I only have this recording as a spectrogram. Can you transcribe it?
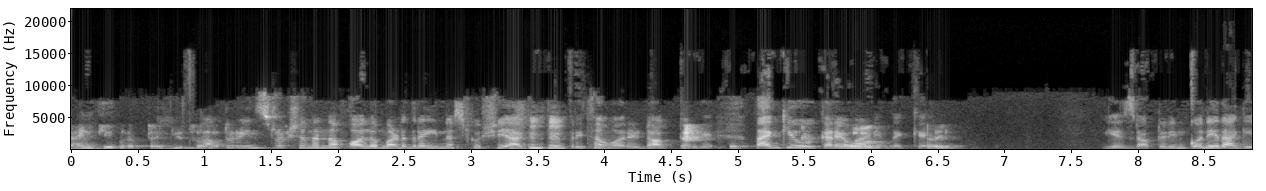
thank you madam thank you so doctor instruction ಅನ್ನ ಫಾಲೋ ಮಾಡಿದ್ರೆ ಇನ್ನಷ್ಟು ಖುಷಿ ಆಗುತ್ತೆ ಪ್ರೀತಮ್ ಅವರೇ ಡಾಕ್ಟರ್ಗೆ ಥ್ಯಾಂಕ್ ಯು ಕರೆ ಮಾಡಿದ್ದಕ್ಕೆ. ಎಸ್ ಡಾಕ್ಟರ್ ಇನ್ ಕೊನೆಯದಾಗಿ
